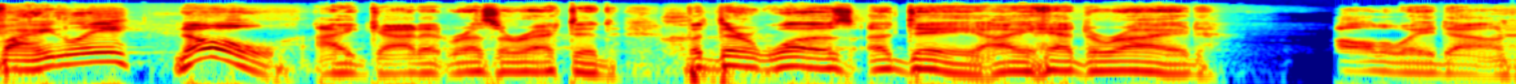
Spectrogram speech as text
Finally, No, I got it resurrected. But there was a day I had to ride all the way down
